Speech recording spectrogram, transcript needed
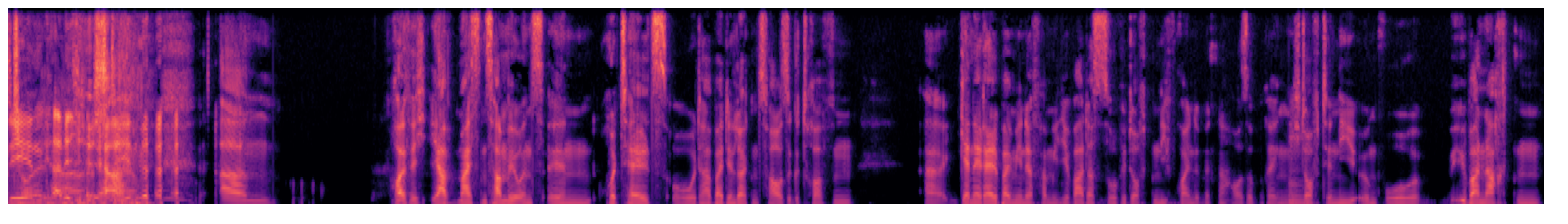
verstehen, toll. kann ja. ich verstehen. ähm, häufig, ja, meistens haben wir uns in Hotels oder bei den Leuten zu Hause getroffen. Äh, generell bei mir in der Familie war das so, wir durften nie Freunde mit nach Hause bringen. Ich Mhm. durfte nie irgendwo übernachten.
